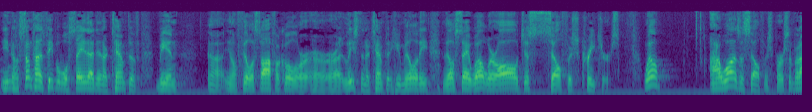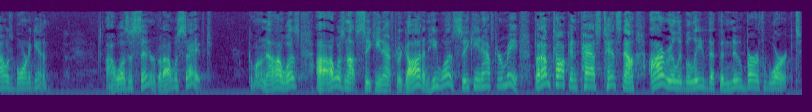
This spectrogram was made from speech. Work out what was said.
you know, sometimes people will say that in an attempt of being, uh, you know, philosophical or, or, or at least an attempt at humility. And they'll say, well, we're all just selfish creatures. Well, I was a selfish person, but I was born again. I was a sinner, but I was saved. Come on now, I was I was not seeking after God, and He was seeking after me. But I'm talking past tense now. I really believe that the new birth worked.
